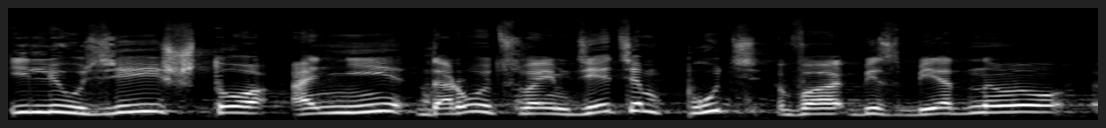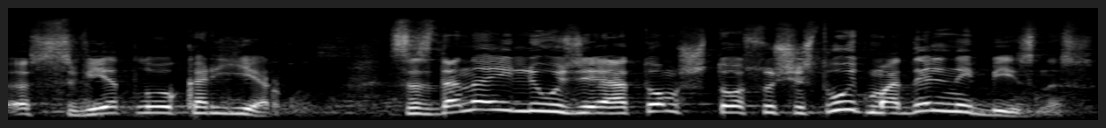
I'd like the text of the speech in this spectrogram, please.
иллюзией, что они даруют своим детям путь в безбедную, э, светлую карьеру. Создана иллюзия о том, что существует модельный бизнес.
